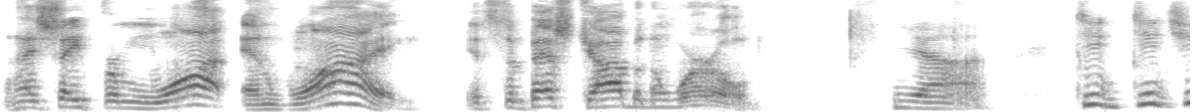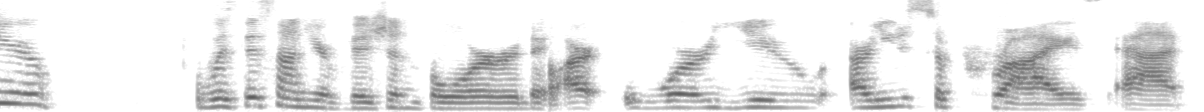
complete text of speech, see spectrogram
And I say, From what and why? It's the best job in the world. Yeah. Did, did you was this on your vision board? Are, were you are you surprised at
